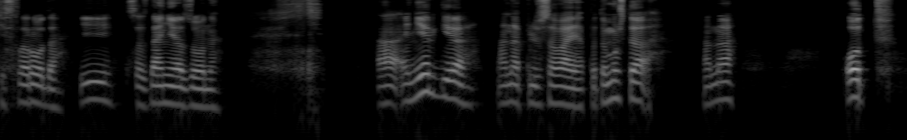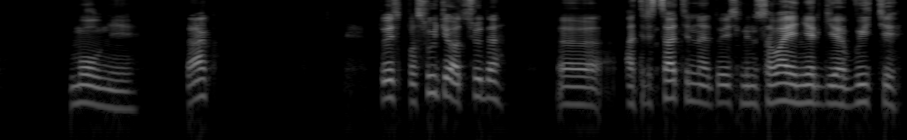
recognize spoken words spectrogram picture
кислорода и создание озона. А энергия, она плюсовая, потому что она от молнии. Так? То есть, по сути, отсюда э, отрицательная, то есть минусовая энергия выйти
